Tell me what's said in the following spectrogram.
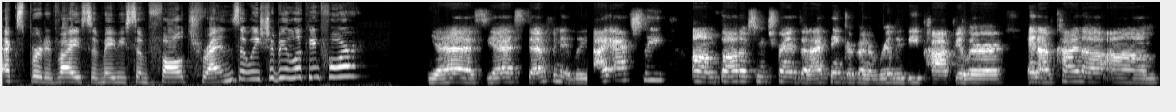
expert advice of maybe some fall trends that we should be looking for. Yes, yes, definitely. I actually um, thought of some trends that I think are going to really be popular, and I've kind of um,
